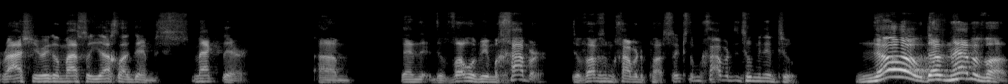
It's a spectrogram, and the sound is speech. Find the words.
Rashi Rigel Masla Yachla Yagdem, smack there. Um, then the, the vav would be mechaber. The vav is mechaber to pasuk. The mechaber to two meaning two. No, doesn't have a vav.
